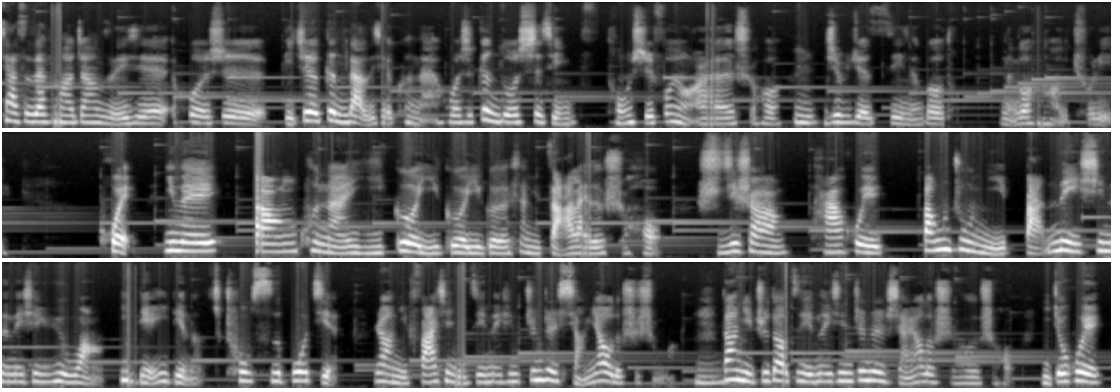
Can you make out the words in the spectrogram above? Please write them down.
下次再碰到这样子的一些，或者是比这个更大的一些困难，或者是更多事情同时蜂拥而来的时候，嗯，你是不是觉得自己能够能够很好的处理？会，因为当困难一个一个一个的向你砸来的时候，实际上它会帮助你把内心的那些欲望一点一点的抽丝剥茧，让你发现你自己内心真正想要的是什么。嗯当你知道自己内心真正想要的时候的时候，你就会，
